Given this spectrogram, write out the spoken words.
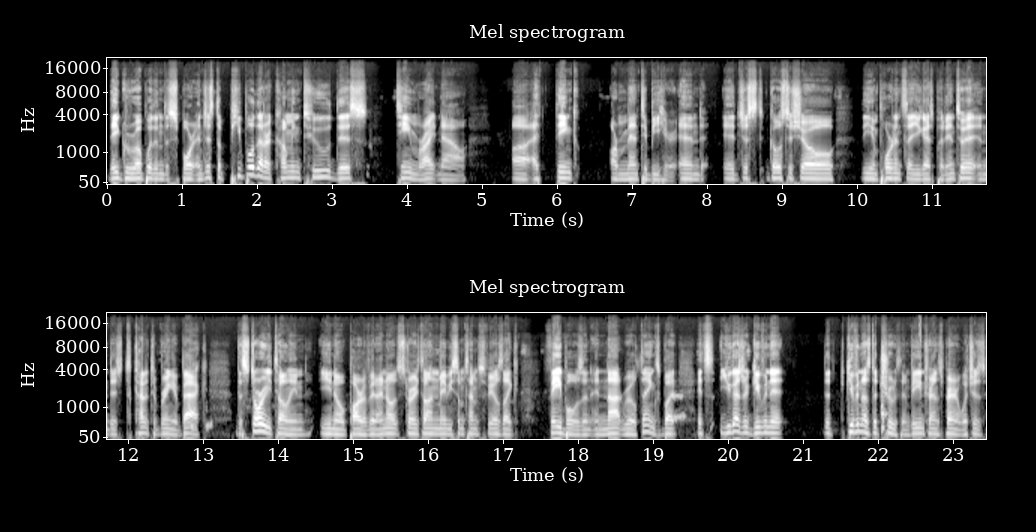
they grew up within the sport, and just the people that are coming to this team right now. Uh, I think are meant to be here, and it just goes to show the importance that you guys put into it, and just kind of to bring it back, the storytelling, you know, part of it. I know storytelling maybe sometimes feels like fables and, and not real things, but it's you guys are giving it the giving us the truth and being transparent, which is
